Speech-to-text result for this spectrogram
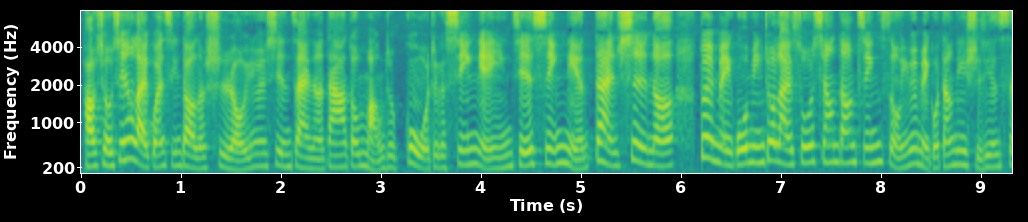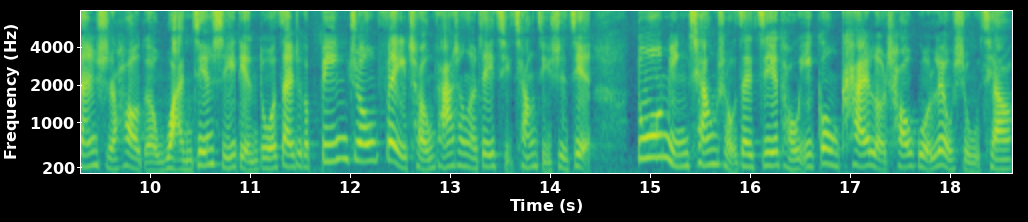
好，首先要来关心到的是哦，因为现在呢，大家都忙着过这个新年，迎接新年，但是呢，对美国民众来说相当惊悚，因为美国当地时间三十号的晚间十一点多，在这个宾州费城发生了这一起枪击事件。多名枪手在街头一共开了超过六十五枪，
